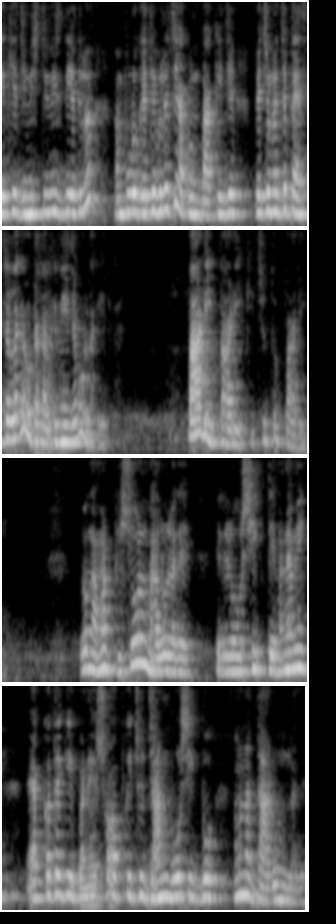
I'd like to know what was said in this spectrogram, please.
দেখিয়ে জিনিস টিনিস দিয়ে দিল। আমি পুরো গেঁথে ফেলেছি, এখন বাকি যে পেছনের যে প্যাঁচটা লাগে ওটা কালকে নিয়ে যাব, লাগিয়ে দেবে। পারি পারি, কিছু তো পারি। এবং আমার ভীষণ ভালো লাগে এগুলো শিখতে। মানে আমি এক কথায় কি মানে সব কিছু জানব, শিখব, আমার না দারুণ লাগে।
